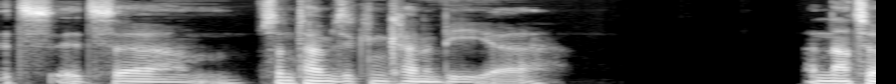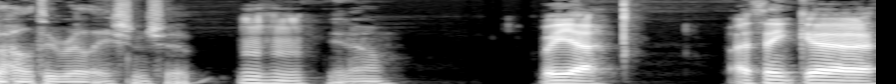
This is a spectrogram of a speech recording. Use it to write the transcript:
it's it's um sometimes it can kind of be uh, a not so healthy relationship. hmm You know. But yeah, I think uh,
